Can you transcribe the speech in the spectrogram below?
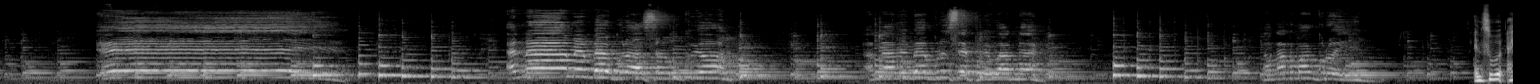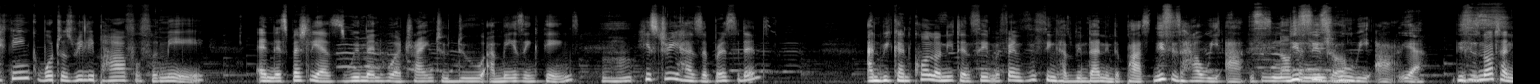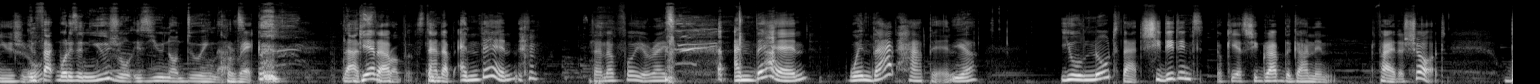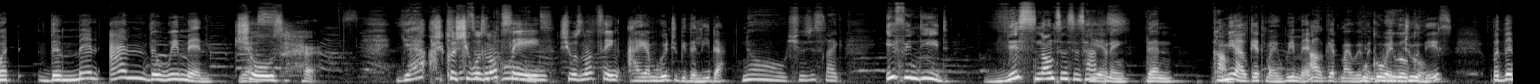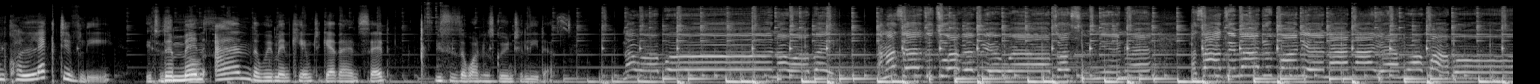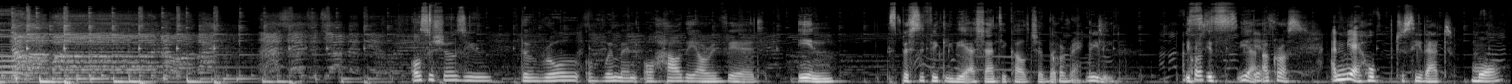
And so I think what was really powerful for me, and especially as women who are trying to do amazing things, mm-hmm. history has a precedent. And we can call on it and say, my friends, this thing has been done in the past. This is how we are. This is not unusual This unusual. is who we are. Yeah. This, is, not unusual. In fact, what is unusual is you not doing that. correct. That's Get the up, problem. stand up, and then stand up for your right. and then when that happened, Yeah. you'll note that she didn't okay yes she grabbed the gun and fired a shot but the men and the women chose her Yeah. because she was not good saying she was not saying i am going to be the leader No, she was just like, if indeed this nonsense is happening, Yes. then come. me i'll get my women I'll get my women. we'll women. go We and will do go. this but then collectively It the men both. and the women came together and said this is the one who's going to lead us na also shows you the role of women or how they are revered in specifically the Ashanti culture, but Correct. really, Across- it's, it's yeah yes. across. And me, I hope to see that more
